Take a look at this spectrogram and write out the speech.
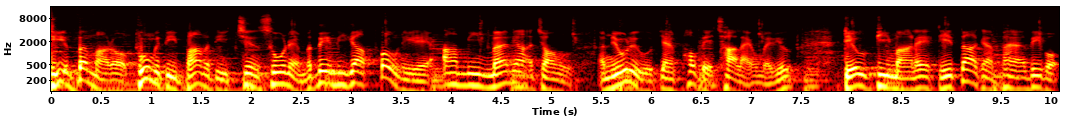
ဒီအပတ်မှာတော့ဘူးမတိဘာမတိကျင်ဆိုးနဲ့မသိမီကပုတ်နေတဲ့အာမီမန်းများအကြောင်းကိုအမျိုးတွေကိုပြန်ဖောက်တယ်ချလိုက်အောင်ပဲဗျ။ဒေဝပြည်မှာလဲဒေတာကန်ဘန်အသေးပေါ့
